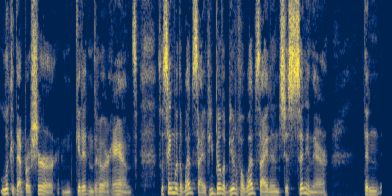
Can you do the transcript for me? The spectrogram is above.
look at that brochure and get it into their hands. So same with the website. If you build a beautiful website and it's just sitting there, then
